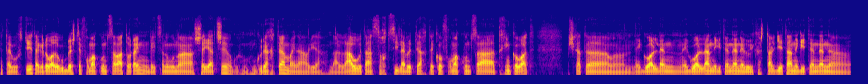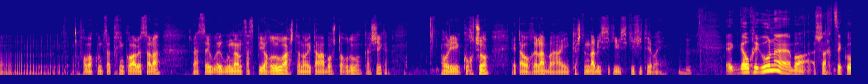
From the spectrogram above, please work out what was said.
eta guzti, eta gero badugu beste formakuntza bat, orain, deitzen duguna seiatxe, gure artean, baina hori da, da lau eta sortzi labete arteko formakuntza trinko bat, piskat uh, egualden, egualden egiten den, edo ikastaldietan egiten den uh, formakuntza trinkoa bezala, egunan zazpi hor du, hastan hori tama bost hor du, kasik, hori kurtso, eta horrela ba, ikasten da biziki biziki fite bai. Mm gaur egun, e, sartzeko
